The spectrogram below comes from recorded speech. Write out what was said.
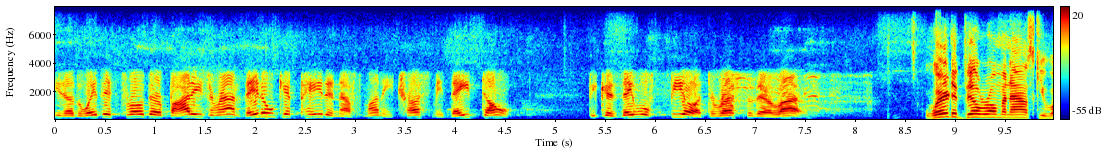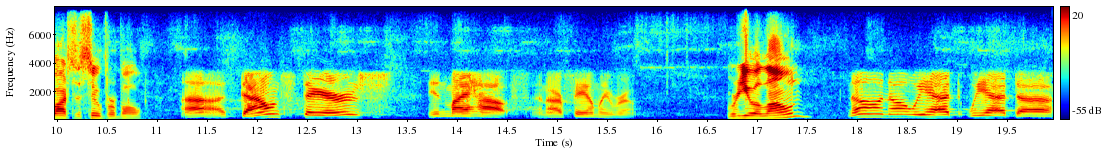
You know, the way they throw their bodies around. They don't get paid enough money, trust me. They don't. Because they will feel it the rest of their life. Where did Bill Romanowski watch the Super Bowl? Uh, downstairs in my house, in our family room. Were you alone? No, no. We had we had uh,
